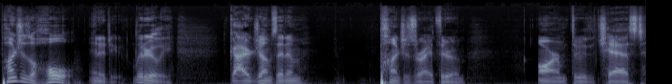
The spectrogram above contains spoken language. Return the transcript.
punches a hole in a dude, literally. Guy jumps at him, punches right through him, arm through the chest.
